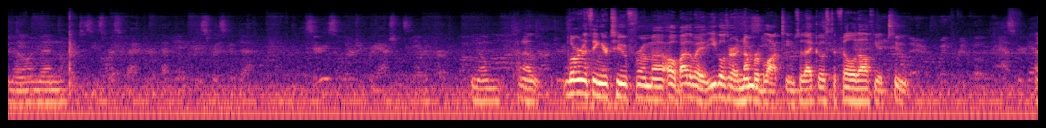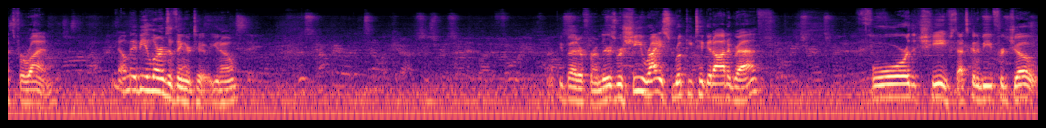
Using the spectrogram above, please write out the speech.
You know, and then you know, kind of learn a thing or two from. Uh, oh, by the way, the Eagles are a number block team, so that goes to Philadelphia too. That's for Ryan. You know, maybe he learns a thing or two. You know, might be better for him. There's Rashee Rice, rookie ticket autograph for the Chiefs. That's going to be for Joe.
